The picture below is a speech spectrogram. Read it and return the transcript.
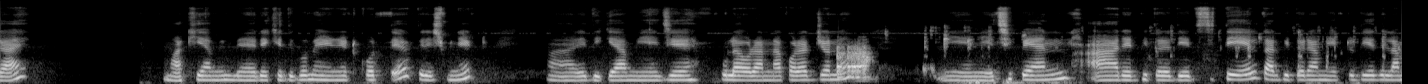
যায়। মাখিয়ে আমি রেখে দিব ম্যারিনেট করতে তিরিশ মিনিট। আর এদিকে আমি এই যে পোলাও রান্না করার জন্য নিয়ে নিয়েছি প্যান। আর এর ভিতরে দিয়ে দিচ্ছি তেল। তার ভিতরে আমি একটু দিয়ে দিলাম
